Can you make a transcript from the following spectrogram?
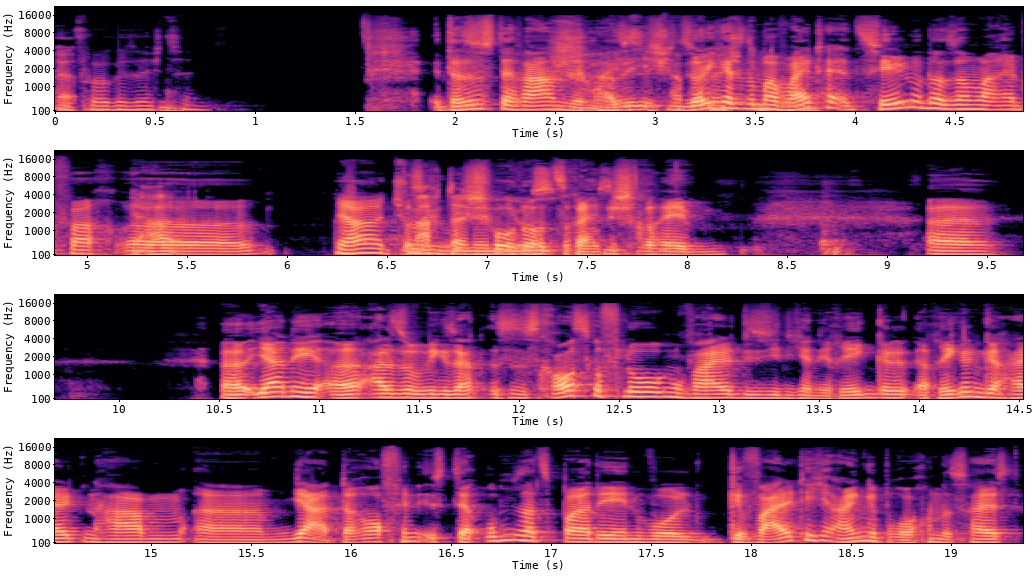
In Folge 16. Das ist der Wahnsinn. Scheiße, also ich, ich soll ich jetzt nochmal weiter erzählen oder sollen wir einfach ja, äh, ja, mach deine Show Notes reinschreiben? äh, äh, ja, nee, äh, also wie gesagt, es ist rausgeflogen, weil die sich nicht an die Regel, Regeln gehalten haben. Ähm, ja, daraufhin ist der Umsatz bei denen wohl gewaltig eingebrochen. Das heißt,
